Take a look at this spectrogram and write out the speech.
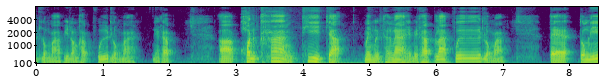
ดลงมาพี่น้องครับฟืดลงมานะครับอ่าค่อนข้างที่จะไม่เหมือนข้างหน้าเห็นไหมครับ ลากฟืดลงมา แต่ตรงนี้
